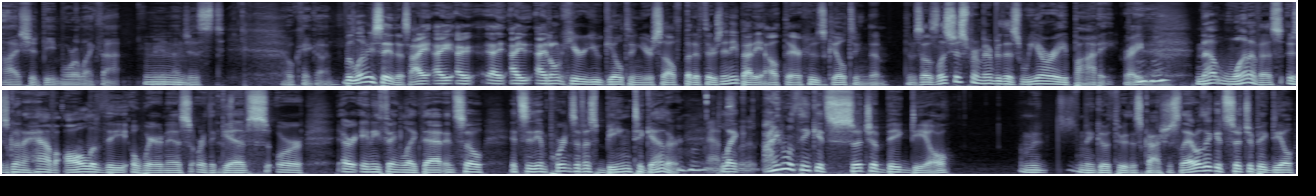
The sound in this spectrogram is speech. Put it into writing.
I should be more like that right? I hmm. just okay God But let me say this: I, I, I, I, I don't hear you guilting yourself. But if there's anybody out there who's guilting them themselves, let's just remember this: we are a body, right? Not one of us is going to have all of the awareness or the gifts or or anything like that. And so it's the importance of us being together. like. I don't think it's such a big deal. I'm going to go through this cautiously. I don't think it's such a big deal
